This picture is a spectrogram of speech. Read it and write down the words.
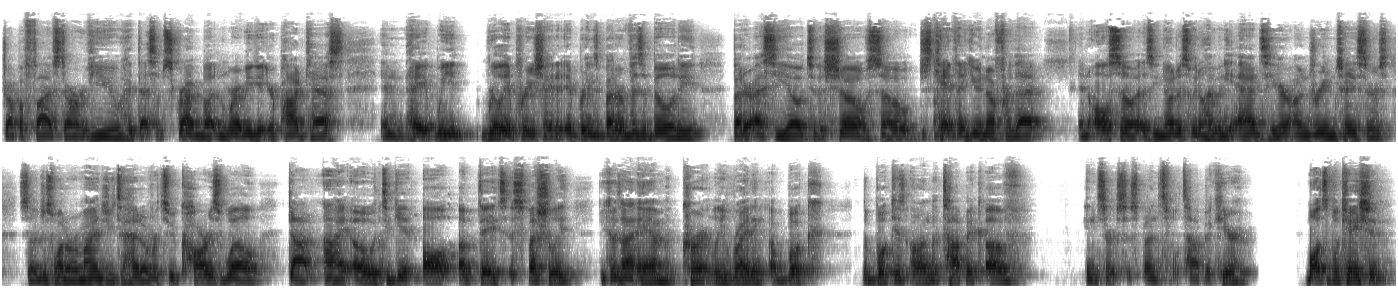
drop a five star review, hit that subscribe button wherever you get your podcasts. And hey, we really appreciate it. It brings better visibility, better SEO to the show. So just can't thank you enough for that. And also, as you notice, we don't have any ads here on Dream Chasers. So just want to remind you to head over to carswell.io to get all updates, especially because I am currently writing a book. The book is on the topic of insert suspenseful topic here. Multiplication.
